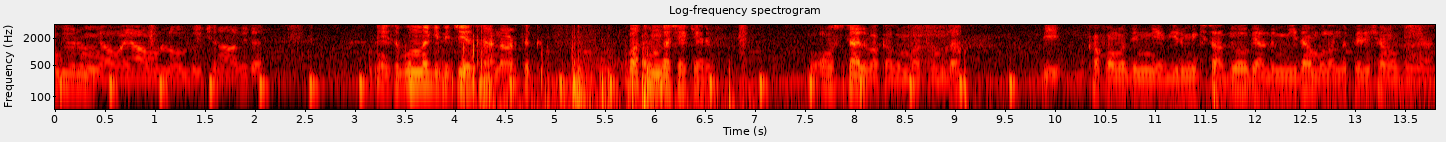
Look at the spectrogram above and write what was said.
Tam görünmüyor hava yağmurlu olduğu için abi de. Neyse bununla gideceğiz yani artık Batum'da çekerim. Bu hostel bakalım Batum'da. Bir kafamı dinleyeyim. 22 saat yol geldim midem bulandı perişan oldum yani.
